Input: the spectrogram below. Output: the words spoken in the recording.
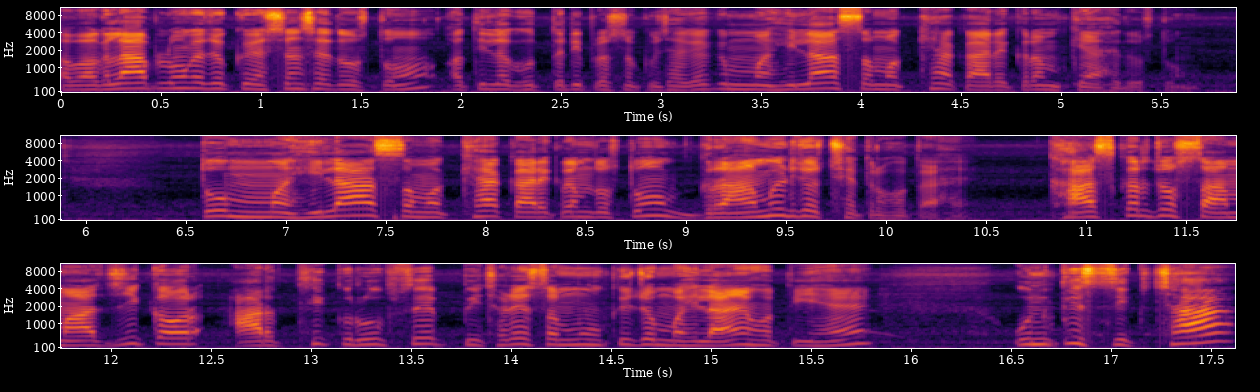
अब अगला आप लोगों का जो क्वेश्चन है दोस्तों, अति लघु उत्तरी प्रश्न पूछा गया कि महिला समख्या कार्यक्रम क्या है दोस्तों? तो महिला समख्या कार्यक्रम दोस्तों, ग्रामीण जो क्षेत्र होता है खासकर जो सामाजिक और आर्थिक रूप से पिछड़े समूह की जो महिलाएँ होती हैं, उनकी शिक्षा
